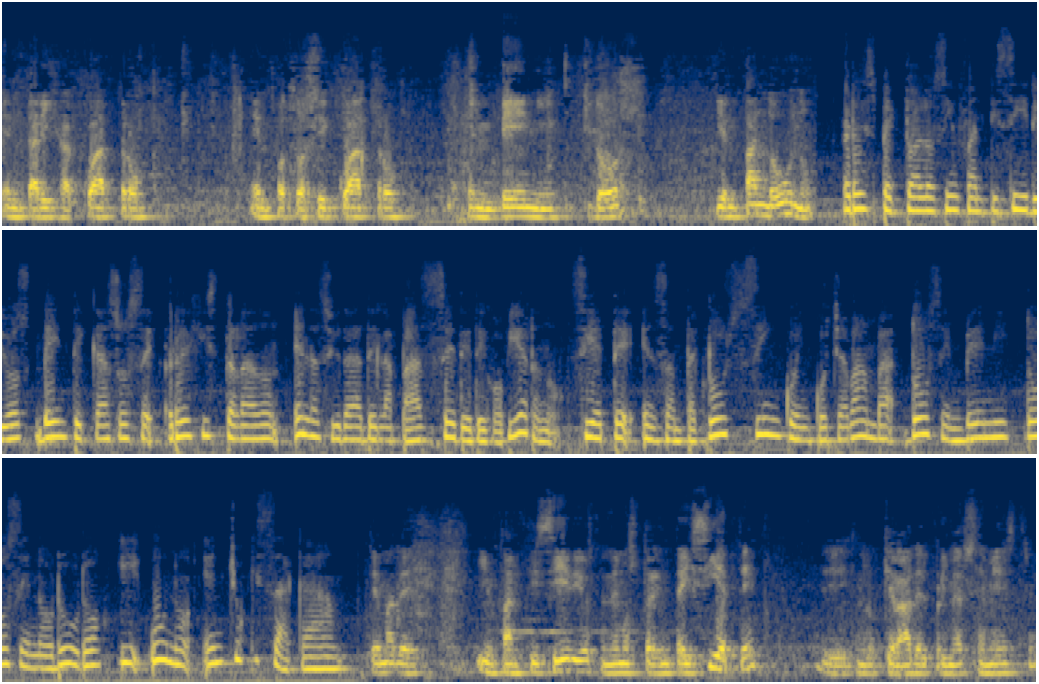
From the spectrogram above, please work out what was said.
en Tarija 4, en Potosí 4, en Beni 2 y en Pando 1. Respecto a los infanticidios, 20 casos se registraron en la ciudad de La Paz, sede de gobierno, 7 en Santa Cruz, 5 en Cochabamba, 2 en Beni, 2 en Oruro y 1 en Chuquisaca. Tema de infanticidios, tenemos 37 en lo que va del primer semestre,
